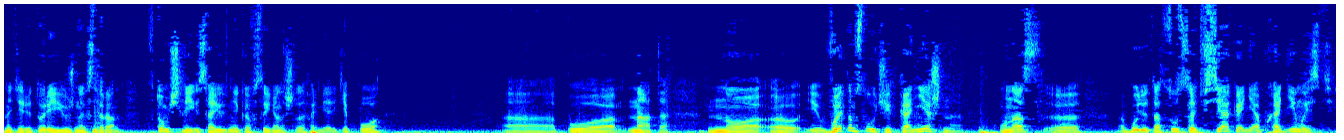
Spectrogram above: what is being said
на территории южных стран, в том числе и союзников Соединенных Штатов Америки по Э, по НАТО. Но э, в этом случае, конечно, у нас э, будет отсутствовать всякая необходимость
